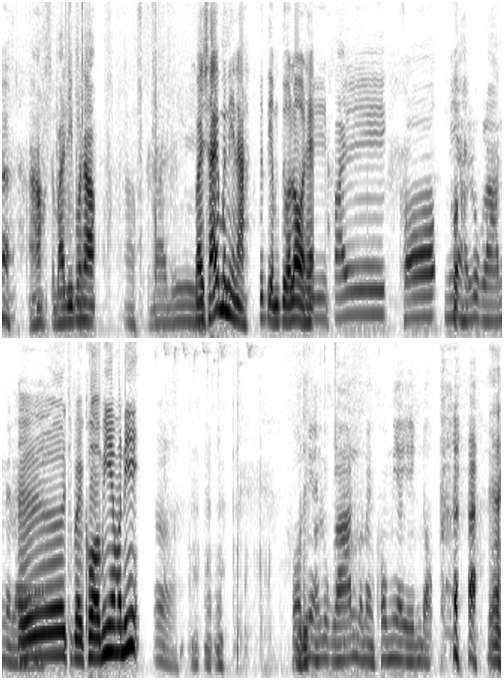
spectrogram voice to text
อืมอ้าวสบายดีพ่อเฒ่าอ้าวสบายดีไปใช้มื้อนี้น่ะคือเตรียมตัวรอแท้ไปขอเมียให้ลูกหลานนี่แหละเออจะไปขอเมียวันนี้ เออขอเมียให้ลูกหลานบ่แม่นขอเมียเองดอกเออ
